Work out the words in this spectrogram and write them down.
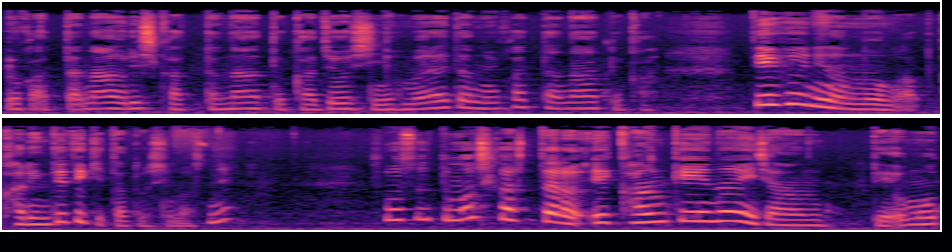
よかったな嬉しかったなとか上司に褒められたのよかったなとかっていうふうなのが仮に出てきたとしますね。そうするともしかしたらえ関係ないじゃんって思っ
